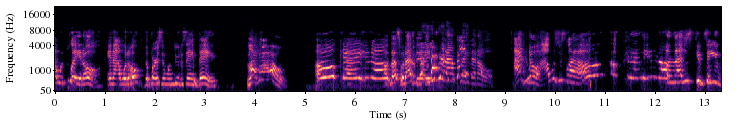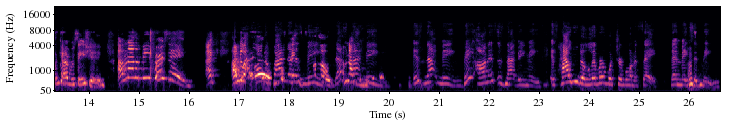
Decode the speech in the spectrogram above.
I would play it off, and I would hope the person would do the same thing. Like how? Okay, you know, that's what I did. You cannot play that off. I know. I was just like, oh, okay, you know, and I just continued the conversation. I'm not a mean person. I, oh, I'm like, oh, define that as mean? That's I'm not, gonna mean. It's not mean. Being honest is not being mean. It's how you deliver what you're going to say that makes it mean.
